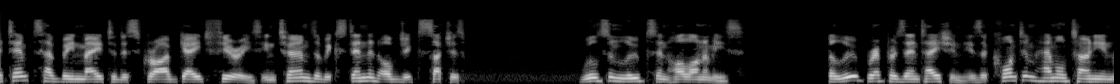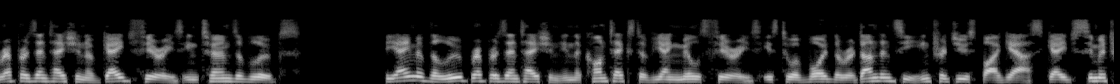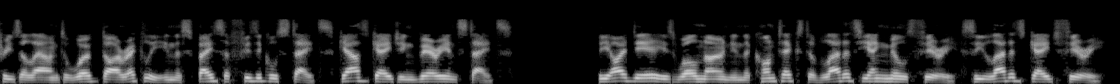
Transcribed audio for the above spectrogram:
Attempts have been made to describe gauge theories in terms of extended objects such as Wilson loops and holonomies. The loop representation is a quantum Hamiltonian representation of gauge theories in terms of loops. The aim of the loop representation in the context of Yang-Mills theories is to avoid the redundancy introduced by Gauss gauge symmetries allowing to work directly in the space of physical states Gauss gauge invariant states. The idea is well known in the context of lattice Yang-Mills theory see lattice gauge theory.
